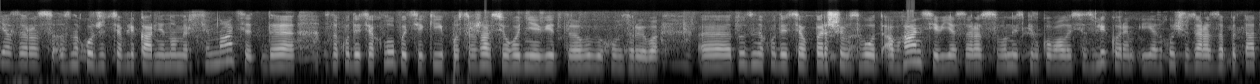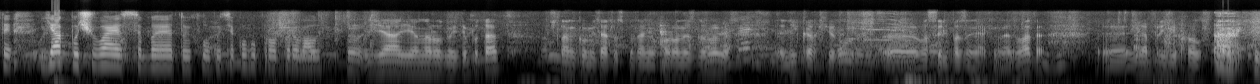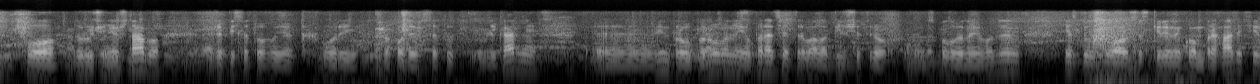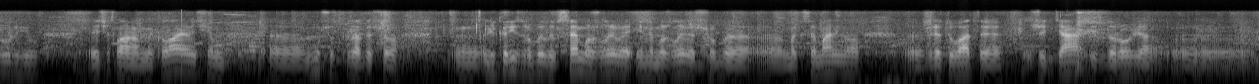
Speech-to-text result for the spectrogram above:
Я зараз знаходжуся в лікарні номер 17, де знаходиться хлопець, який постраждав сьогодні від е, вибуху взриву. Е, Тут знаходиться перший взвод афганців. Я зараз вони спілкувалися з лікарем, і я хочу зараз запитати, як почуває себе той хлопець, якого прооперували. Ну, Я є народний депутат, член комітету з питань охорони здоров'я, лікар-хірург е, Василь Базаняк мене звати. Е, Я приїхав по дорученню штабу вже після того, як хворий знаходився тут в лікарні. Е, Він прооперований, операція тривала більше трьох з половиною годин. Я спілкувався з керівником бригади хірургів В'ячеславом Миколайовичем. Е, Мушу сказати, що лікарі зробили все можливе і неможливе, щоб максимально врятувати життя і здоров'я е,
